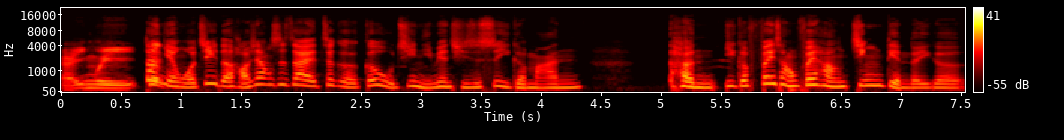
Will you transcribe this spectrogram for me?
呃，因为瞪眼，我记得好像是在这个歌舞伎里面，其实是一个蛮很一个非常非常经典的一个。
